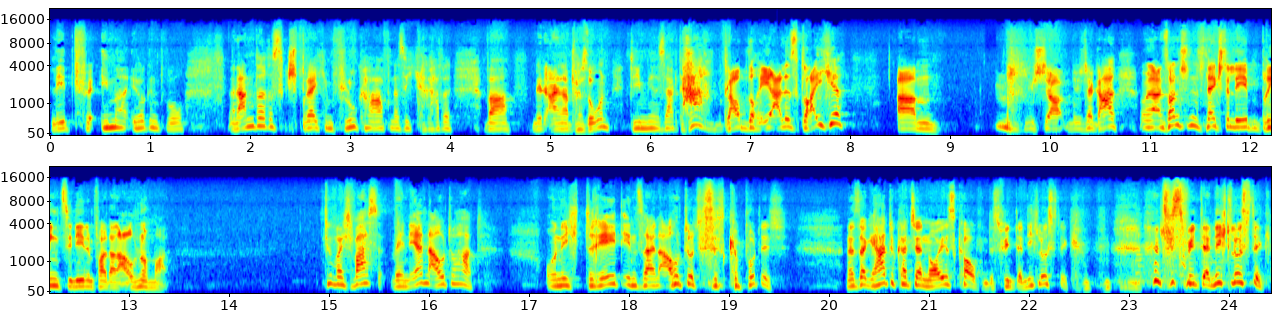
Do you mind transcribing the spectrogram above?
lebt für immer irgendwo. Ein anderes Gespräch im Flughafen, das ich hatte, war mit einer Person, die mir sagt, ha, glauben doch eh alles Gleiche. Ähm, ist, ja, ist egal. Und ansonsten das nächste Leben bringt es in jedem Fall dann auch nochmal. Du weißt was, wenn er ein Auto hat und ich dreht in sein Auto, dass es kaputt ist, und dann sage ich, ja, du kannst ja ein neues kaufen. Das findet er nicht lustig. Das findet er nicht lustig.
